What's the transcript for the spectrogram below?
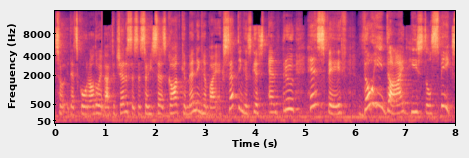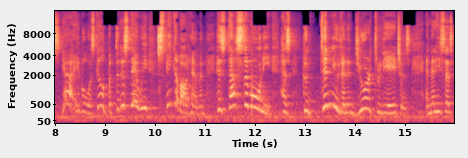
So that's going all the way back to Genesis. And so he says, God commending him by accepting his gifts, and through his faith, though he died, he still speaks. Yeah, Abel was killed, but to this day we speak speak about him. And his testimony has continued and endured through the ages. And then he says,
